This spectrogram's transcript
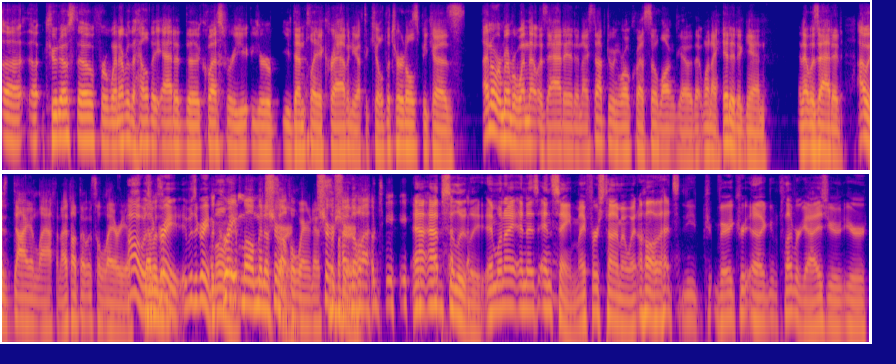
uh, uh, kudos though for whenever the hell they added the quest where you you're you then play a crab and you have to kill the turtles because I don't remember when that was added and I stopped doing world quest so long ago that when I hit it again and that was added I was dying laughing I thought that was hilarious. Oh, it was that a great. it was a great a, moment. great moment of Sure. self awareness Sure, by sure. the WoW team. A- absolutely. And when I and as- and same. My first time, I went, "Oh, that's very cre- uh, clever, guys. You're you're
